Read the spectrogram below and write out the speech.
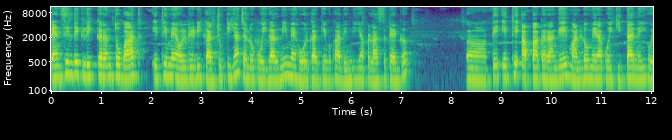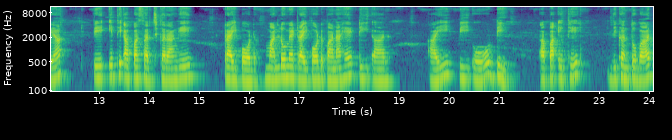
ਪੈਨਸਿਲ ਦੇ ਕਲਿੱਕ ਕਰਨ ਤੋਂ ਬਾਅਦ ਇੱਥੇ ਮੈਂ ਆਲਰੇਡੀ ਕਰ ਚੁੱਕੀ ਹਾਂ। ਚਲੋ ਕੋਈ ਗੱਲ ਨਹੀਂ, ਮੈਂ ਹੋਰ ਕਰਕੇ ਵਿਖਾ ਦਿੰਦੀ ਹਾਂ ਪਲੱਸ ਟੈਗ ਤੇ ਇੱਥੇ ਆਪਾਂ ਕਰਾਂਗੇ, ਮੰਨ ਲਓ ਮੇਰਾ ਕੋਈ ਕੀਤਾ ਨਹੀਂ ਹੋਇਆ, ਤੇ ਇੱਥੇ ਆਪਾਂ ਸਰਚ ਕਰਾਂਗੇ ਟ੍ਰਾਈਪੋਡ ਮੰਨ ਲਓ ਮੈਂ ਟ੍ਰਾਈਪੋਡ ਪਾਣਾ ਹੈ T R I P O D ਆਪਾਂ ਇੱਥੇ ਲਿਖਣ ਤੋਂ ਬਾਅਦ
